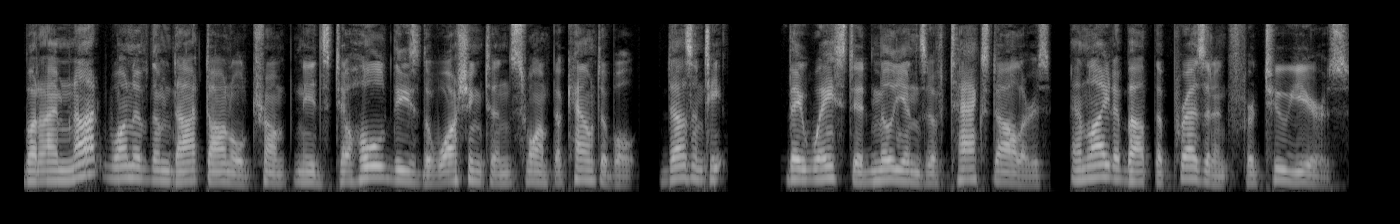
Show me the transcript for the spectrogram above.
but I'm not one of them. Donald Trump needs to hold these the Washington swamp accountable, doesn't he? They wasted millions of tax dollars and lied about the president for two years.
